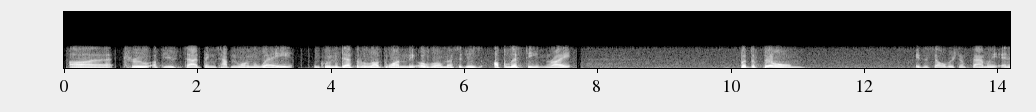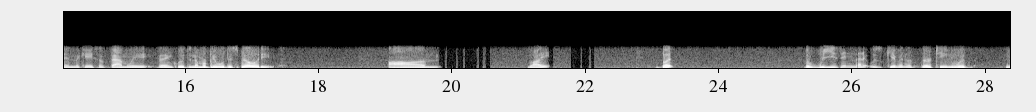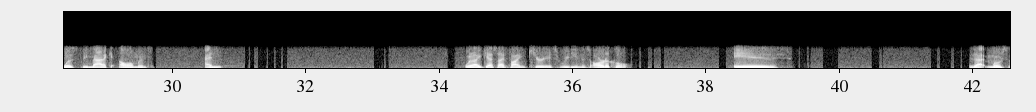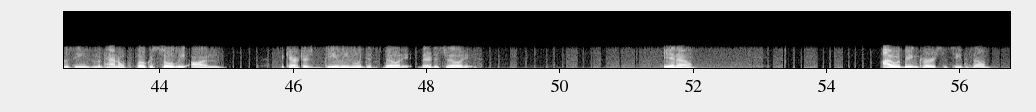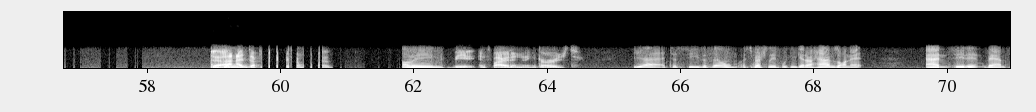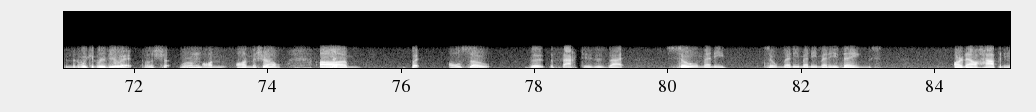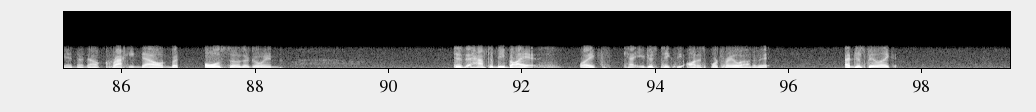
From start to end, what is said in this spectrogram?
uh, true, a few sad things happen along the way, including the death of a loved one. The overall message is uplifting, right? But the film is a celebration of family, and in the case of family, that includes a number of people with disabilities. Um, right? But the reason that it was given a 13 with was thematic elements and what I guess I find curious reading this article is that most of the scenes in the panel focus solely on the characters dealing with disability, their disabilities. You know, I would be encouraged to see the film. Yeah, I, I definitely I mean, be inspired and encouraged. Yeah, to see the film, especially if we can get our hands on it and see it in advance, and then we can review it for the show Mhm. on on the show. Um, But also, the the fact is is that so many, so many, many, many things are now happening, and they're now cracking down. But also, they're going. Does it have to be biased? Like, can't you just take the honest portrayal out of it and just be like,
